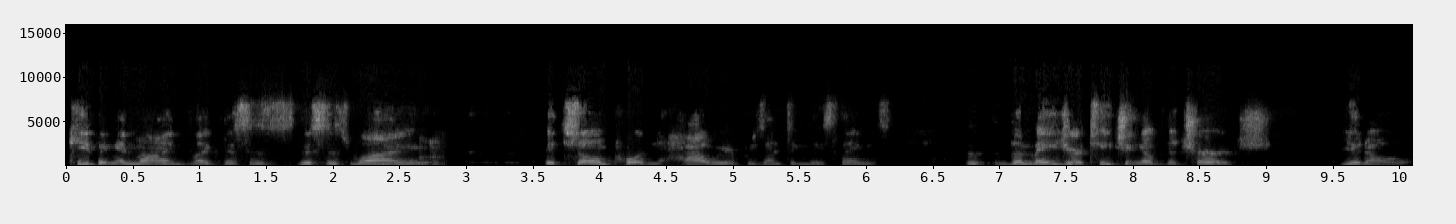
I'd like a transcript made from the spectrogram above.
Keeping in mind like this is this is why it's so important how we are presenting these things. The major teaching of the church you know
